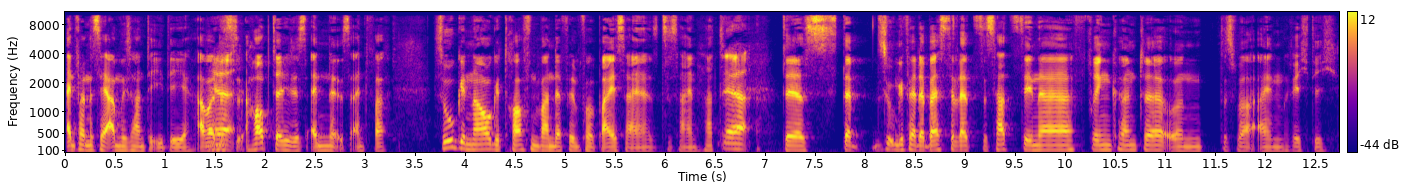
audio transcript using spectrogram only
einfach eine sehr amüsante Idee. Aber Ja. das hauptsächlich das Ende ist einfach so genau getroffen, wann der Film vorbei sein, zu sein hat. ja. Das, der, das ist ungefähr der beste letzte Satz, den er bringen könnte. Und das war ein richtig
